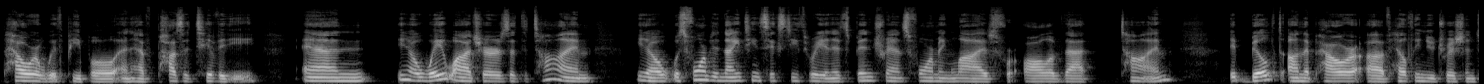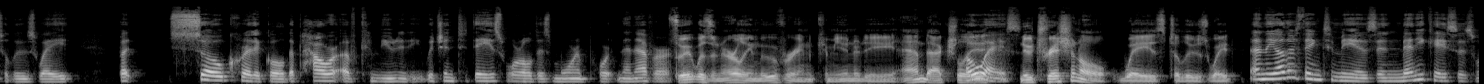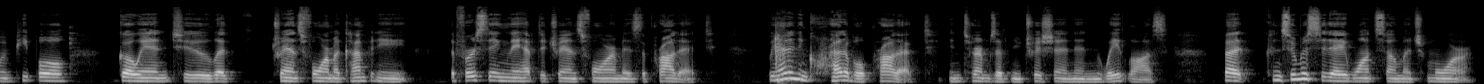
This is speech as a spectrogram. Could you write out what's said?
power with people and have positivity. And, you know, Weight Watchers at the time, you know, was formed in 1963 and it's been transforming lives for all of that time. It built on the power of healthy nutrition to lose weight, so critical the power of community, which in today's world is more important than ever. So it was an early mover in community and actually Always. nutritional ways to lose weight. And the other thing to me is in many cases when people go in to let transform a company, the first thing they have to transform is the product we had an incredible product in terms of nutrition and weight loss, but consumers today want so much more.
